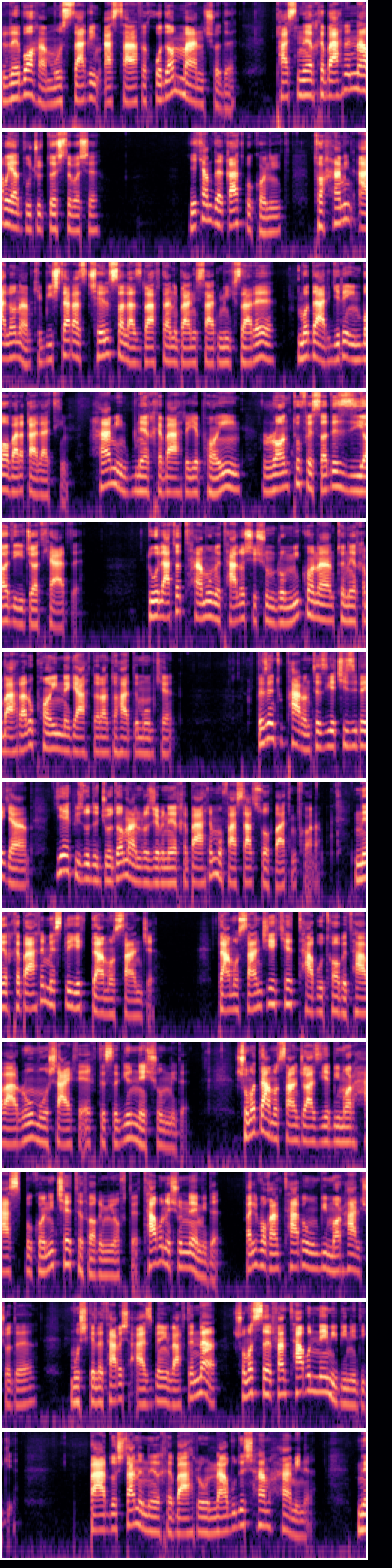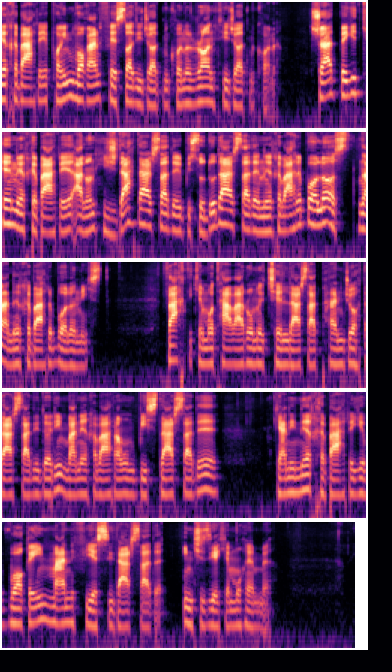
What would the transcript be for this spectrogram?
ربا هم مستقیم از طرف خدا من شده. پس نرخ بهره نباید وجود داشته باشه. یکم دقت بکنید. تا همین الانم که بیشتر از چل سال از رفتن بنی صد میگذره ما درگیر این باور غلطیم. همین نرخ بهره پایین رانت و فساد زیادی ایجاد کرده. دولت ها تموم تلاششون رو می‌کنن تا نرخ بهره رو پایین نگه دارن تا حد ممکن. بزنین تو پرانتز یه چیزی بگم. یه اپیزود جدا من راجع به نرخ بهره مفصل صحبت می‌کنم. نرخ بهره مثل یک دماسنجه. دماسنجیه که تب و تاب تورم و شرایط اقتصادی رو نشون میده. شما دماسنج رو از یه بیمار حذف بکنی چه اتفاقی میفته؟ تب نشون نمیده. ولی واقعا تب اون بیمار حل شده. مشکل تبش از بین رفته. نه شما صرفا تب و نمی‌بینی دیگه. برداشتن نرخ بهره و نبودش هم همینه. نرخ بهره پایین واقعا فساد ایجاد می‌کنه رانت ایجاد می‌کنه. شاید بگید که نرخ بهره الان 18 درصد 22 درصد نرخ بهره بالاست. نه نرخ بهره بالا نیست. وقتی که ما تورم 40 درصد 50 درصدی داریم و نرخ بهرهمون 20 درصده یعنی نرخ بهره واقعی منفی 30 درصده. این چیزیه که مهمه.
